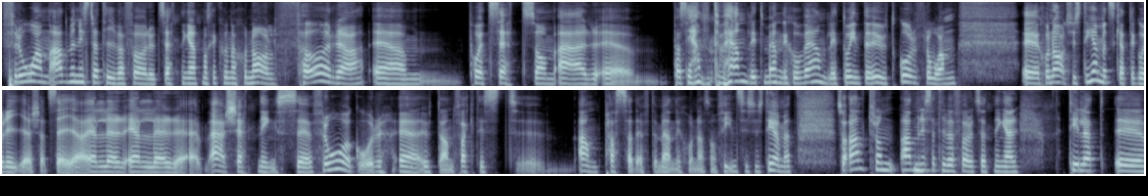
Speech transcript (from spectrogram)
från administrativa förutsättningar, att man ska kunna journalföra eh, på ett sätt som är eh, patientvänligt, människovänligt och inte utgår från eh, journalsystemets kategorier så att säga eller, eller eh, ersättningsfrågor eh, utan faktiskt eh, anpassade efter människorna som finns i systemet. Så allt från administrativa förutsättningar till att eh,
